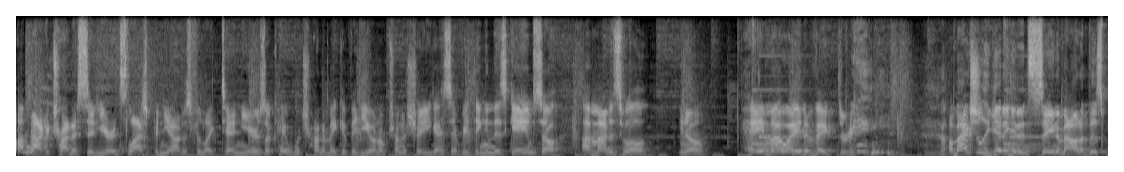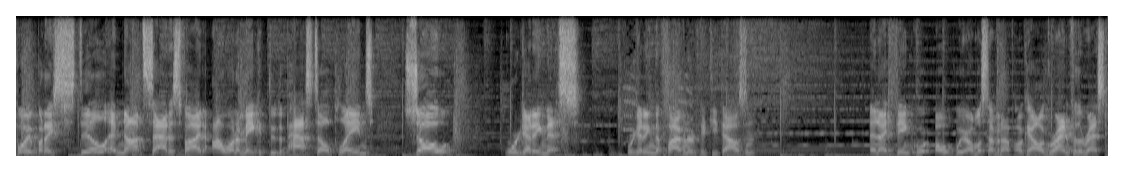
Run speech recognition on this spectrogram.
I'm not trying to sit here and slash pinatas for like 10 years. Okay, we're trying to make a video and I'm trying to show you guys everything in this game. So I might as well, you know, pay my way to victory. I'm actually getting an insane amount at this point, but I still am not satisfied. I want to make it through the pastel plains. So we're getting this. We're getting the 550,000. And I think we're, oh, we almost have enough. Okay, I'll grind for the rest.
